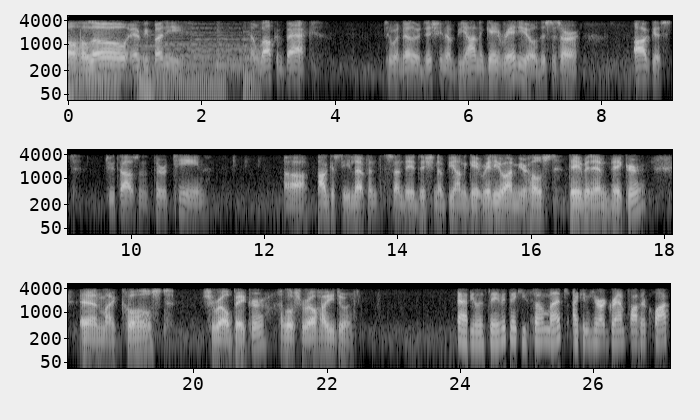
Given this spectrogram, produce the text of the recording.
Oh, hello, everybody, and welcome back to another edition of Beyond the Gate Radio. This is our August 2013, uh, August 11th, Sunday edition of Beyond the Gate Radio. I'm your host, David M. Baker, and my co-host, Sherelle Baker. Hello, Sherelle. How you doing? Fabulous, David. Thank you so much. I can hear our grandfather clock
